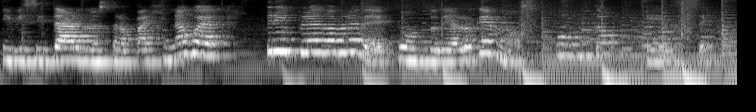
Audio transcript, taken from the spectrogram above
y visitar nuestra página web www.dialoguemos.es.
